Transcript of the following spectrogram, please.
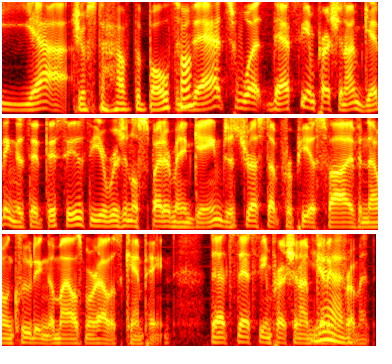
Yeah. Just to have the bolt on? That's what that's the impression I'm getting is that this is the original Spider-Man game just dressed up for PS5 and now including a Miles Morales campaign. That's that's the impression I'm yeah. getting from it.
